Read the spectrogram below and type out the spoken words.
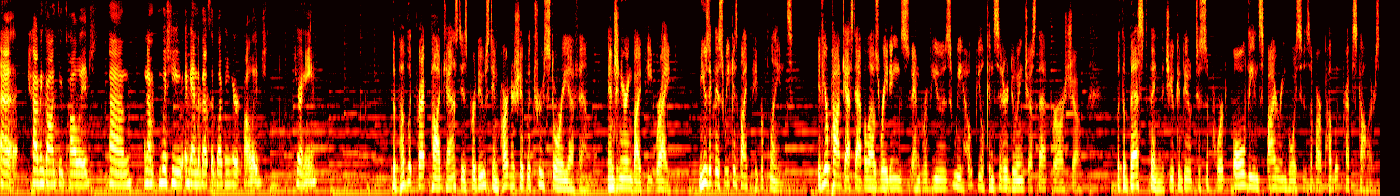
uh, having gone through college. Um, and I wish you again the best of luck in your college journey. The Public Prep podcast is produced in partnership with True Story FM. Engineering by Pete Wright. Music this week is by Paper Planes. If your podcast app allows ratings and reviews, we hope you'll consider doing just that for our show. But the best thing that you can do to support all the inspiring voices of our public prep scholars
